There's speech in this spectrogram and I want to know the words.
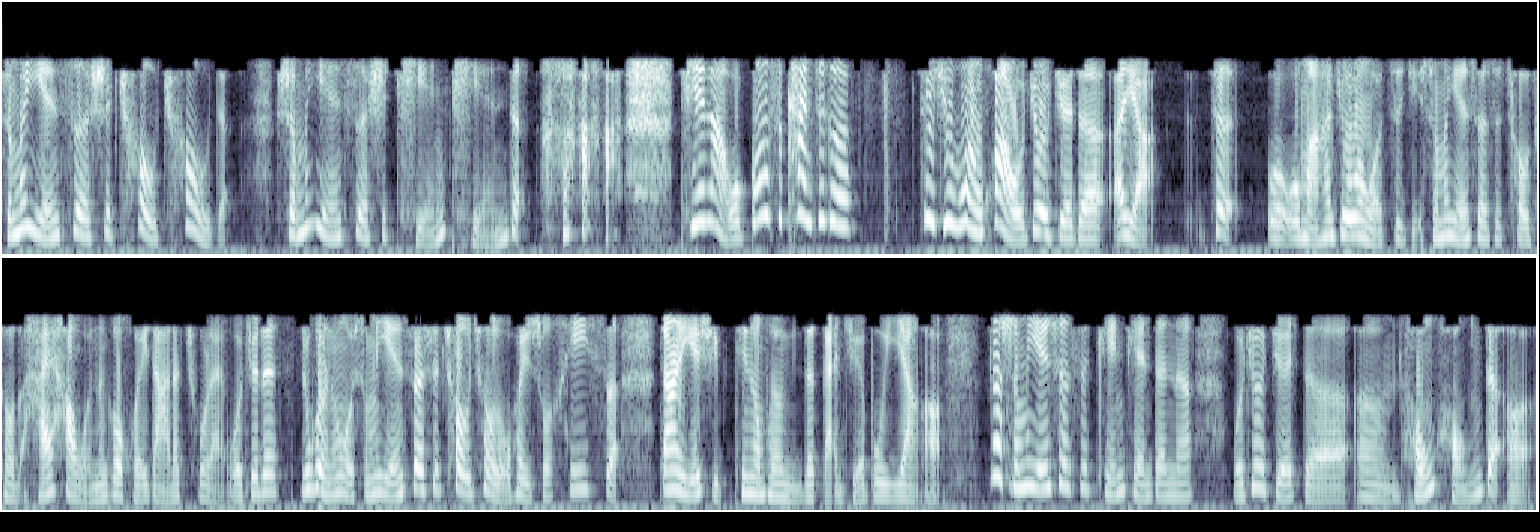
什么颜色是臭臭的，什么颜色是甜甜的，哈哈哈！天哪！我光是看这个这句问话，我就觉得，哎呀，这。”我我马上就问我自己，什么颜色是臭臭的？还好我能够回答的出来。我觉得，如果问我什么颜色是臭臭的，我会说黑色。当然，也许听众朋友你的感觉不一样啊。那什么颜色是甜甜的呢？我就觉得，嗯，红红的哦，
